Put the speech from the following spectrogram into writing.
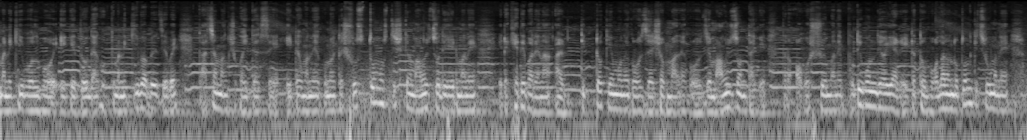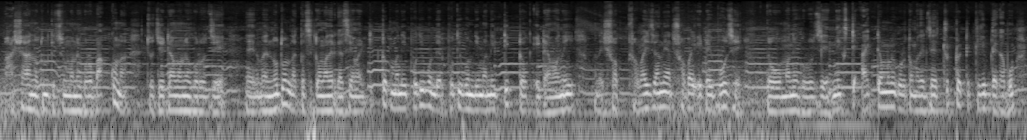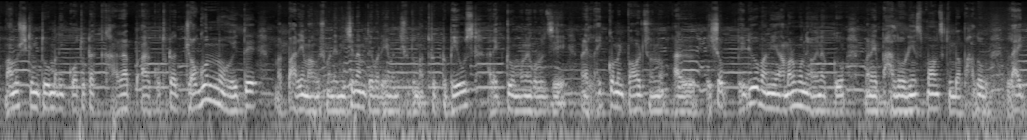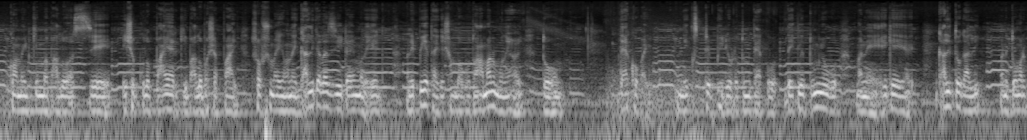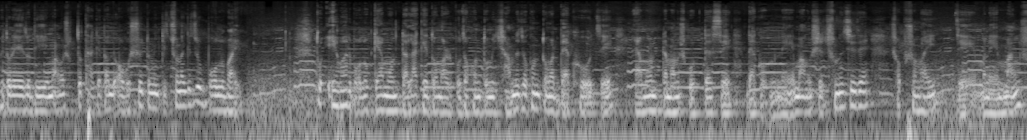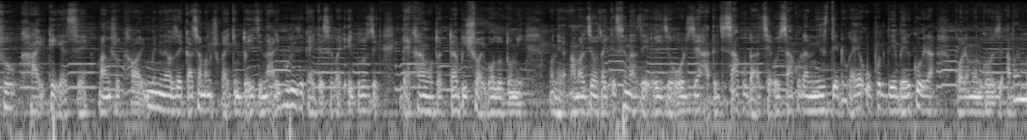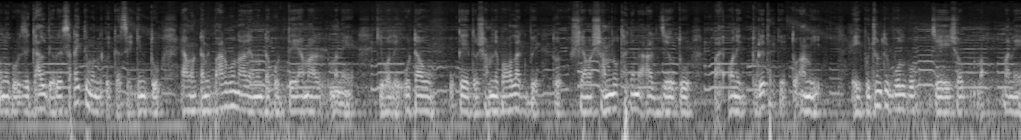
মানে কি বলব, একে তো দেখো মানে কীভাবে যে ভাই কাঁচা মাংস খাইতেছে, এটা মানে কোনো একটা সুস্থ মস্তিষ্কের মানুষ যদি এর মানে এটা খেতে পারে না। আর টিকটকে মনে করো যেসব মানে করো যে মানুষজন থাকে, তারা অবশ্যই মানে প্রতিবন্ধী হয়। আর এটা তো বলার নতুন কিছু মানে ভাষা, নতুন কিছু মনে করো বাক্য না, তো যেটা মনে করো যে মানে নতুন লাগতেছে তোমাদের কাছে। মানে টিকটক মানে প্রতিবন্ধী, আর প্রতিবন্ধী মানে টিকটক, এটা মানেই মানে সব, সবাই জানে আর সবাই এটাই বোঝে। তো মনে করো যে নেক্সট আরেকটা মনে করো তোমাদের যে ছোট্ট একটা ক্লিপ দেখাবো। মানুষ কিন্তু মানে কতটা খারাপ আর কতটা জঘন্য হইতে পারে মানুষ মানে নিচে নামতে পারে মানে শুধুমাত্র একটু ভিউজ আর একটু মনে করো যে মানে লাইক কমেন্ট পাওয়ার জন্য। আর এইসব ভিডিও বানিয়ে আমার মনে হয় না কেউ মানে ভালো রেসপন্স কিংবা ভালো লাইক কমেন্ট কিংবা ভালো আসছে, এইসবগুলো পায় আর কি, ভালোবাসা পায়। সবসময় মানে গালিগালাজ যেটাই মানে মানে পেয়ে থাকে সম্ভবত আমার মনে হয়। তো দেখো ভাই। নেক্সট ভিডিওটা তুমি দেখো। দেখলে তুমিও মানে একে গালি তো গালি মানে তোমার ভিতরে যদি মানুষত্ব থাকে, তাহলে অবশ্যই তুমি কিছু না কিছু বলবাই। তো এবার বলো, কেমনটা লাগে তোমার যখন তুমি সামনে যখন তোমার দেখো যে এমনটা মানুষ করতেছে, দেখো মানে মানুষের শুনেছি যে সবসময় যে মানে মাংস খায়, ঠিক আছে? মাংস খাওয়াই, মেনে নেওয়া যে কাঁচা মাংস খায়, কিন্তু এই যে নারী বুড়ি যে খাইতেছে ভাই, এগুলো যে দেখার মতো একটা বিষয়, বলো তুমি। মানে আমার যে চাইতেছে না যে এই যে ওর যে হাতে যে চাকুটা আছে, ওই চাকুটা নিচ দিয়ে ঢোকায় উপর দিয়ে বের কইরা পরে মনে করো যে, আবার মনে করো যে গাল দিয়ে সাটাইতে মনে করতেছে। কিন্তু এমনটা আমি পারব না আর এমনটা করতে আমার মানে কি বলে, ওটাও ওকে তো সামনে পাওয়া লাগবে। তো সে আমার সামনেও থাকে না আর যেহেতু অনেক দূরে থাকে, তো আমি এই পর্যন্তই বলব যে এইসব মানে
